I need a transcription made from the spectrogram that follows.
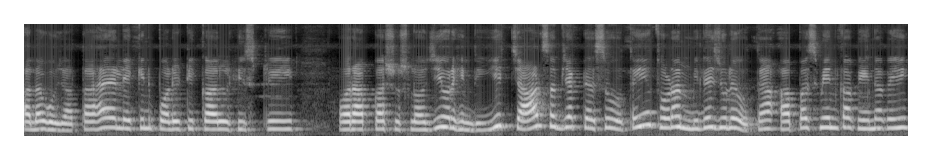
अलग हो जाता है, लेकिन पॉलिटिकल, हिस्ट्री और आपका सोशलॉजी और हिंदी, ये चार सब्जेक्ट ऐसे होते हैं, ये थोड़ा मिले जुले होते हैं। आपस में इनका कहीं ना कहीं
